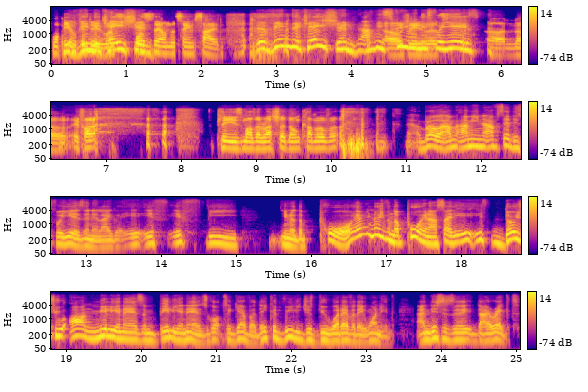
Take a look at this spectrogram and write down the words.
What people can do once, once they're on the same side. The vindication. I've been Oh, screaming this for years. Oh no! If I please, Mother Russia, don't come over. Bro, I'm, I mean, I've said this for years, isn't it? Like, if if the you know the poor, not even the poor in our side, if those who aren't millionaires and billionaires got together, they could really just do whatever they wanted. And this is a direct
